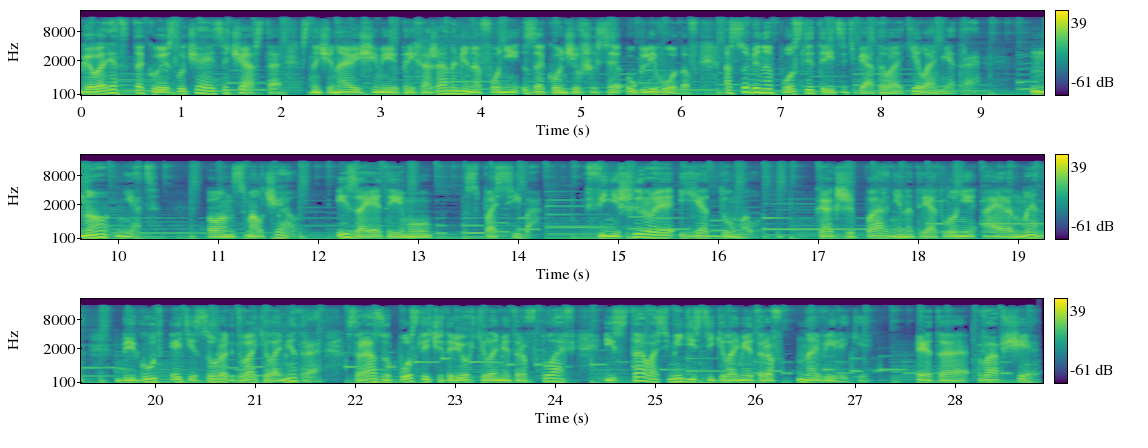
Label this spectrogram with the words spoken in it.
Говорят, такое случается часто с начинающими прихожанами на фоне закончившихся углеводов, особенно после 35-го километра. Но нет, он смолчал, и за это ему спасибо. Финишируя, я думал – как же парни на триатлоне Ironman бегут эти 42 километра сразу после 4 километров вплавь и 180 километров на велике? Это вообще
